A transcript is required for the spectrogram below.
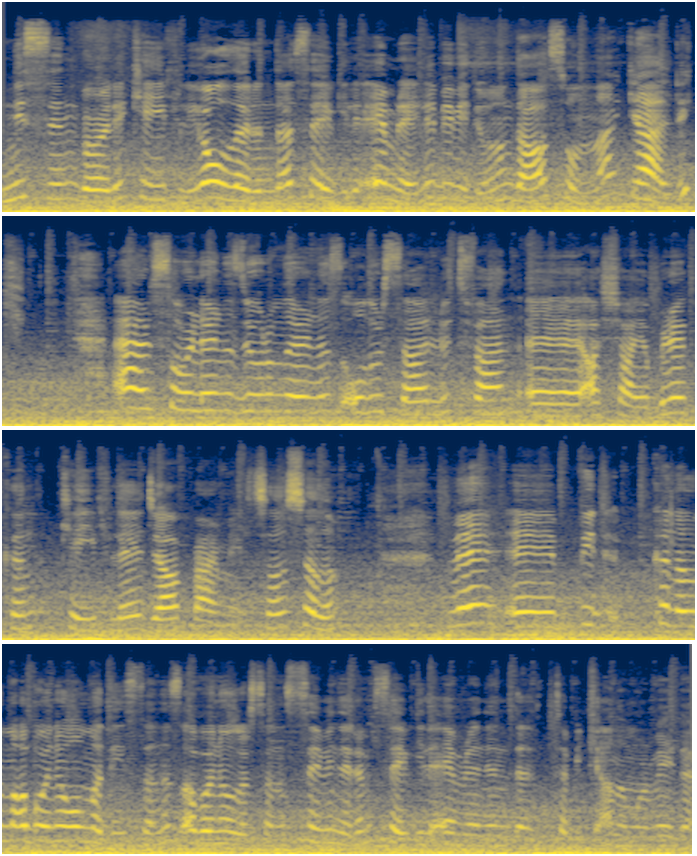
Nis'in böyle keyifli yollarında sevgili Emre ile bir videonun daha sonuna geldik. Eğer sorularınız, yorumlarınız olursa lütfen e, aşağıya bırakın. Keyifle cevap vermeye çalışalım. Ve e, bir kanalıma abone olmadıysanız abone olursanız sevinirim. Sevgili Emre'nin de tabii ki Anamur Medya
